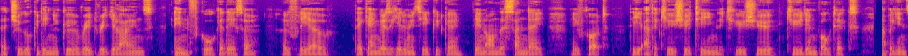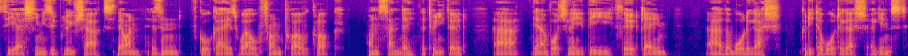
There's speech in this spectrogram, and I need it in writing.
the Chugoku Denryoku Red Regulions in Fukuoka there. So hopefully uh, that game goes ahead and we see a good game. Then on the Sunday, you've got the other Kyushu team, the Kyushu Kyuden Voltex, up against the uh, Shimizu Blue Sharks. That one is in Fukuoka as well from 12 o'clock on Sunday, the 23rd. Uh, then unfortunately the third game, uh, the Water Gush, Kurita Water Gush against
